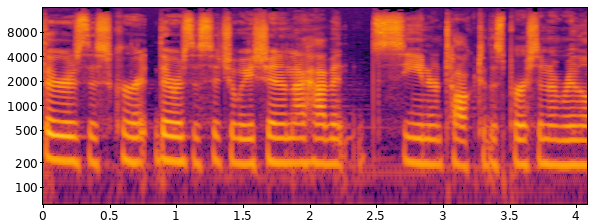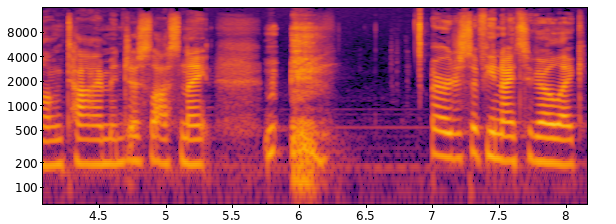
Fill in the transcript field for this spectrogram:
there's this current there was this situation, and I haven't seen or talked to this person in a really long time. And just last night, or just a few nights ago, like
